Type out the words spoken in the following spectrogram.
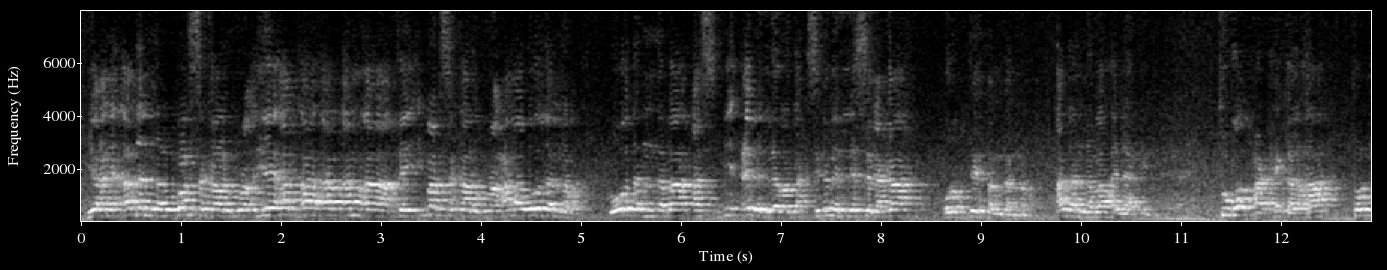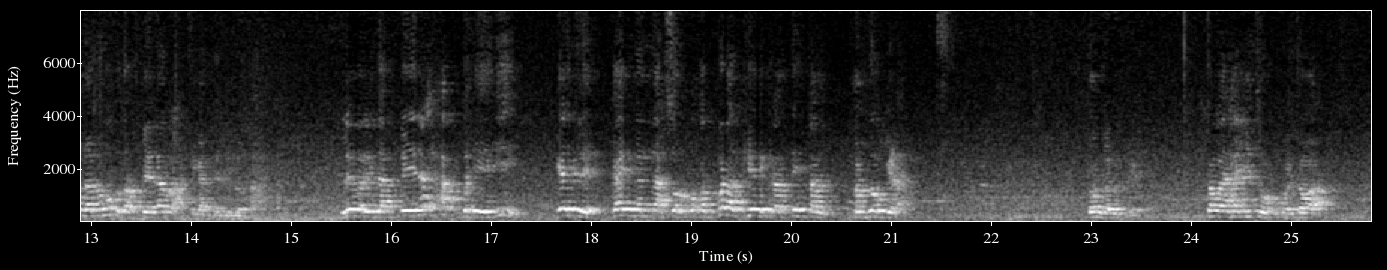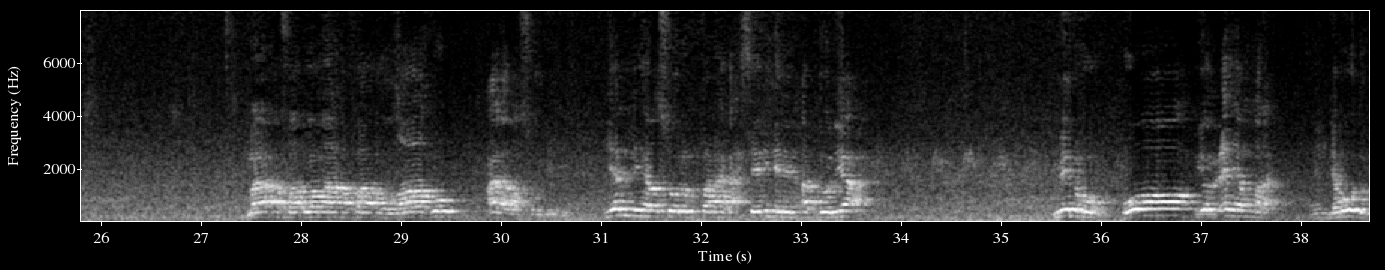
يعني أدن برسك على القرآن يا أم أم أم في برسك على القرآن أما ودا النبا ودا النبا أسبيع اللي ردك سنين اللي سلكا وربتيه تندنا أدن النبا لكن توقع حكا لها تقول له ضفينا راح تقدر له لما دفينا الحب هي. قلت كاين الناس ربع بدل كيرك رديه تن بردو جرا تقول له توا تو توا. ما أفاء وما أفاء الله على رسوله. يلي رسول فرها كحسينه الدنيا. منهم هو يبعيه مرة يهود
